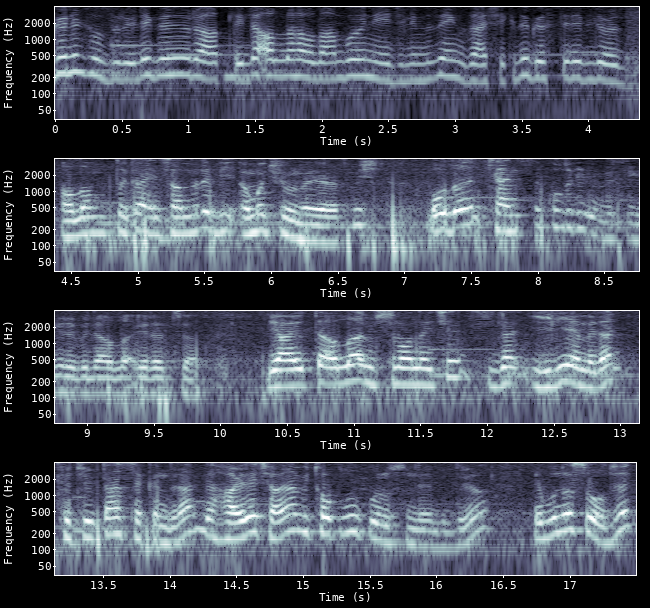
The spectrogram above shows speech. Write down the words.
gönül huzuruyla, gönül rahatlığıyla Allah'a olan boyun eğiciliğimizi en güzel şekilde gösterebiliyoruz. Allah mutlaka insanlara bir amaç uğruna yaratmış. O da kendisine kulluk edilmesi göreviyle Allah yaratıyor. Bir ayette Allah Müslümanlar için sizden iyiliği emreden, kötülükten sakındıran ve hayra çağıran bir topluluk bulunsun diye bildiriyor. E bu nasıl olacak?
